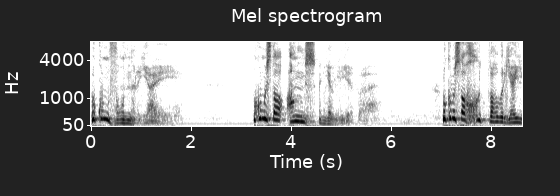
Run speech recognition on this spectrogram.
Hoekom wonder jy? Hoekom is daar angs in jou lewe? Hoekom is daar goed waaroor jy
